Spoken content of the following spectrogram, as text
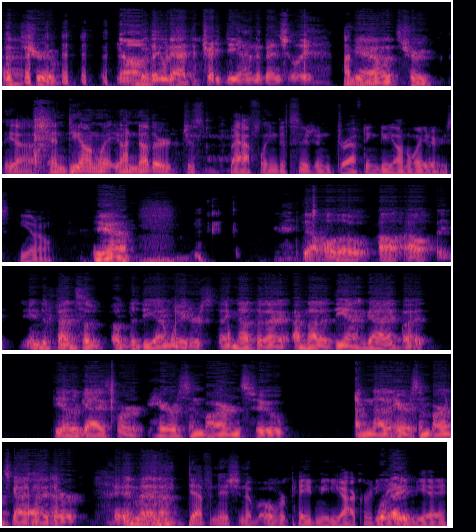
That's true. No, But, they would have had to trade Dion eventually. I mean, yeah, that's true. yeah. And Dion Wait, another just baffling decision drafting Dion Waiters. You know. Yeah. Yeah, although I'll, I'll, in defense of, of the Dion Waiters thing, not that I, I'm not a Dion guy, but the other guys were Harrison Barnes, who I'm not a Harrison Barnes guy either. And then, the definition of overpaid mediocrity Right. in the NBA.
